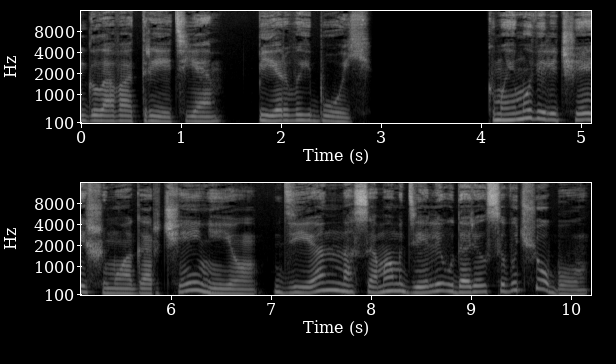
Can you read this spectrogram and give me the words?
Глава третья. Первый бой. К моему величайшему огорчению, Диан на самом деле ударился в учебу.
